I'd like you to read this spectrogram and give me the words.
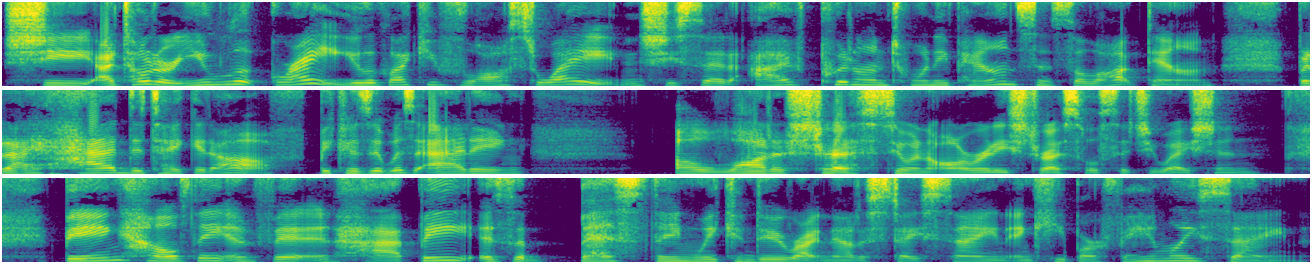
she, I told her, You look great. You look like you've lost weight. And she said, I've put on 20 pounds since the lockdown, but I had to take it off because it was adding a lot of stress to an already stressful situation. Being healthy and fit and happy is the best thing we can do right now to stay sane and keep our families sane.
